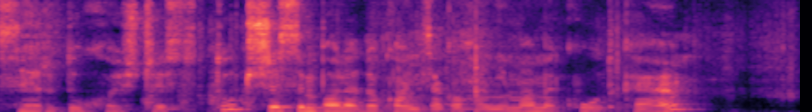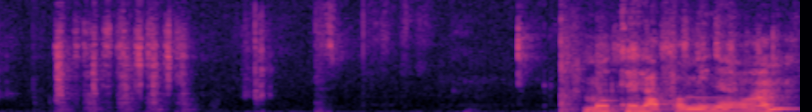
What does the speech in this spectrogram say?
Serducho jeszcze jest tu. Trzy symbole do końca, kochani. Mamy kłódkę. Motyla pominęłam.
